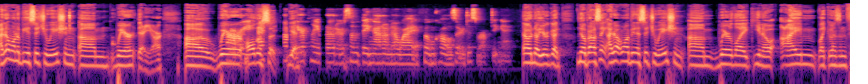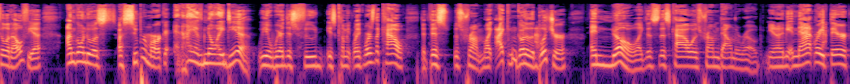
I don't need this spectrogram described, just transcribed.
I don't want to be a situation, um, where, there you are, uh, where Sorry, all this, uh, yeah. airplane mode or something. I don't know why phone calls are disrupting it. Oh, no, you're good. No, but I was saying, I don't want to be in a situation, um, where like, you know, I'm like I was in Philadelphia. I'm going to a, a supermarket and I have no idea you know, where this food is coming. Like, where's the cow that this was from? Like, I can go to the butcher and know like this this cow is from down the road you know what i mean and that right there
